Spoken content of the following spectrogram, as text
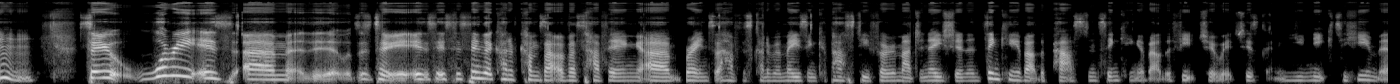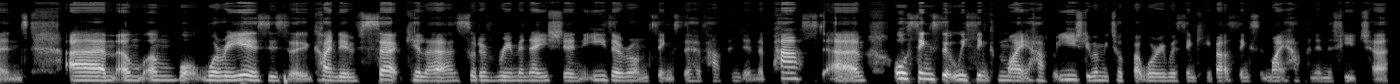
Mm. So worry is um, so it's, it's this thing that kind of comes out of us having um, brains that have this kind of amazing capacity for imagination and thinking about the past and thinking about the future, which is kind of unique to humans. Um, and, and, what worry is is a kind of circular sort of rumination, either on things that have happened in the past um, or things that we think might happen. Usually, when we talk about worry, we're thinking about things that might happen in the future.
